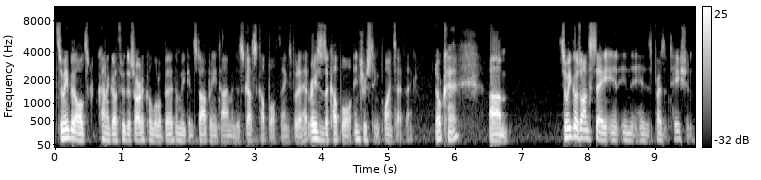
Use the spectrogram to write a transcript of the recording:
so maybe I'll kind of go through this article a little bit, and we can stop anytime and discuss a couple of things. But it raises a couple interesting points, I think. Okay. Um, so he goes on to say in, in his presentation,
